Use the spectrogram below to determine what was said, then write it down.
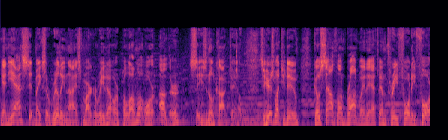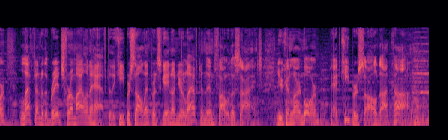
And yes, it makes a really nice margarita or paloma or other seasonal cocktail. So here's what you do go south on Broadway to FM 344, left under the bridge for a mile and a half to the Kiepersol entrance gate on your left, and then follow the signs. You can learn more at kiepersol.com.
